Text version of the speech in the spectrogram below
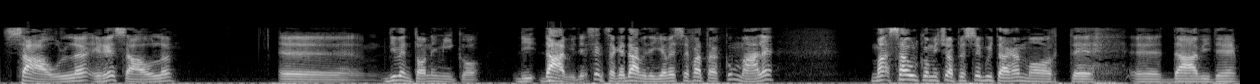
Saul, il re Saul, eh, diventò nemico di Davide, senza che Davide gli avesse fatto alcun male, ma Saul cominciò a perseguitare a morte eh, Davide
